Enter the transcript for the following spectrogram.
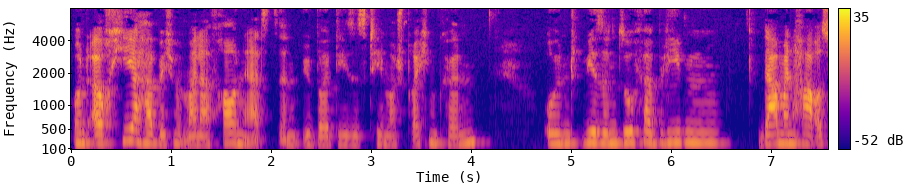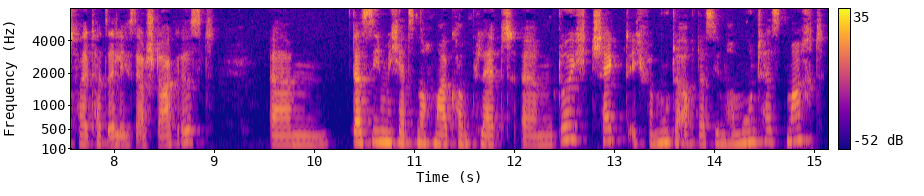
Und auch hier habe ich mit meiner Frauenärztin über dieses Thema sprechen können. Und wir sind so verblieben, da mein Haarausfall tatsächlich sehr stark ist, ähm, dass sie mich jetzt nochmal komplett ähm, durchcheckt. Ich vermute auch, dass sie einen Hormontest macht,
